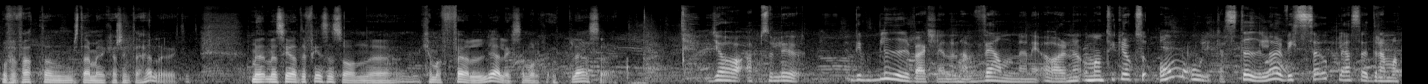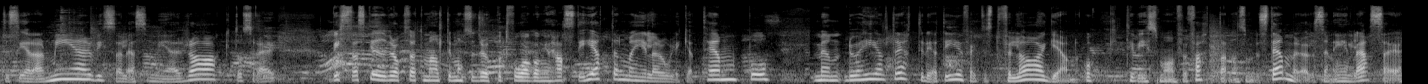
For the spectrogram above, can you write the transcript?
Och författaren bestämmer kanske inte heller riktigt. Men, men ser att det finns en sån, eh, kan man följa liksom olika uppläsare? Ja, absolut det blir verkligen den här vännen i öronen. Och man tycker också om olika stilar. Vissa uppläsare dramatiserar mer, vissa läser mer rakt och sådär. Vissa skriver också att de alltid måste dra upp på två gånger hastigheten, man gillar olika tempo. Men du har helt rätt i det, att det är ju faktiskt förlagen och till viss mån författarna som bestämmer över sina inläsare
